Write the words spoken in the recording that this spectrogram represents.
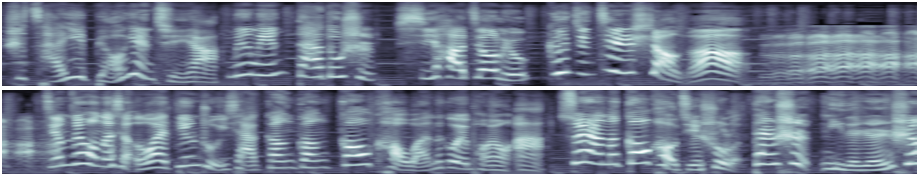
是才艺表演群呀！明明大家都是嘻哈交流、歌剧鉴赏啊！节目最后呢，想额外叮嘱一下刚刚高考完的各位朋友啊，虽然呢高考结束了，但是你的人生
